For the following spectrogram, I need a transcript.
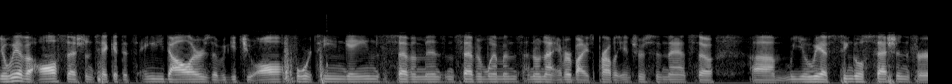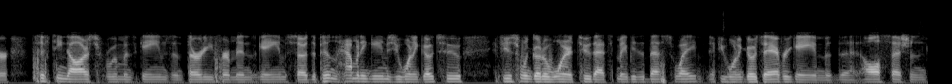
You know, we have an all session ticket that's eighty dollars that would get you all fourteen games, seven men's and seven women's. I know not everybody's probably interested in that, so um, we, you know, we have single session for fifteen dollars for women's games and thirty for men's games. So depending on how many games you want to go to. If you just want to go to one or two, that's maybe the best way. If you want to go to every game, the, the all session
